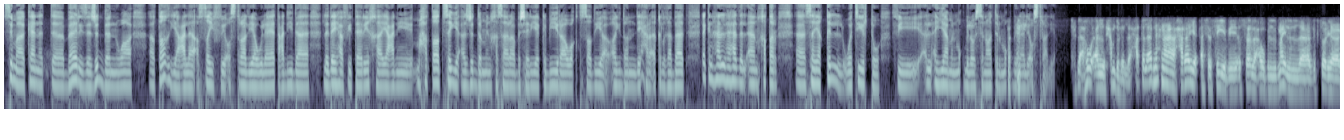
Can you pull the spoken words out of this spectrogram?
سمة كانت بارزة جدا وطاغية على الصيف في أستراليا ولايات عديدة لديها في تاريخها يعني محطات سيئة جدا من خسارة بشرية كبيرة واقتصادية أيضا لحرائق الغابات، لكن هل هذا الآن خطر سيقل وتيرته في الأيام المقبلة والسنوات المقبلة لأستراليا؟ لا هو الحمد لله. حتى الآن نحن حرايق أساسية بأستراليا أو بالميل فيكتوريا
